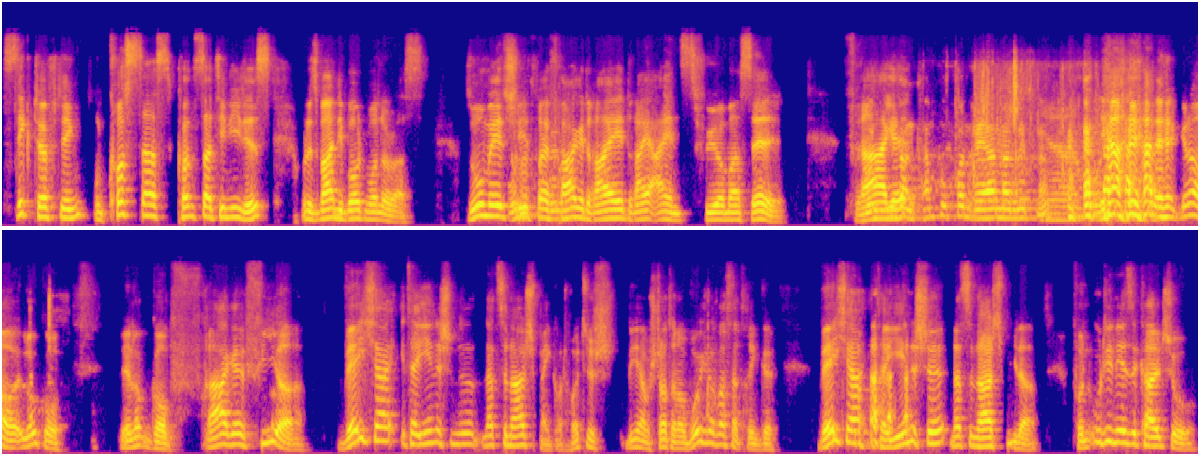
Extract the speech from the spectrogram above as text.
Stick Töfting und Kostas Konstantinidis und es waren die Bolton Wanderers. Somit steht es bei Frage 3 3-1 für Marcel. Frage. Ivan Campo von Real Madrid, ne? Ja, Ja, ja, genau, Loco. Der Lockenkopf. Frage 4. Welcher italienische Nationalspieler, mein Gott, heute bin ich am Stottern, obwohl ich noch Wasser trinke. Welcher italienische Nationalspieler von Udinese Calcio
